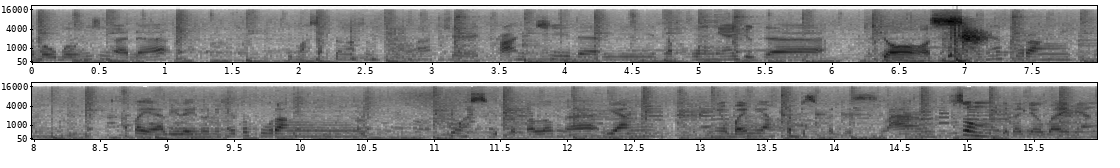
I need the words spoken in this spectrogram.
ada bau-baunya sih nggak ada. Dimasak dengan sempurna, cek crunchy dari tepungnya juga jos. Kayaknya kurang apa ya lidah Indonesia itu kurang puas gitu kalau nggak yang nyobain yang pedes-pedes. Langsung kita cobain yang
